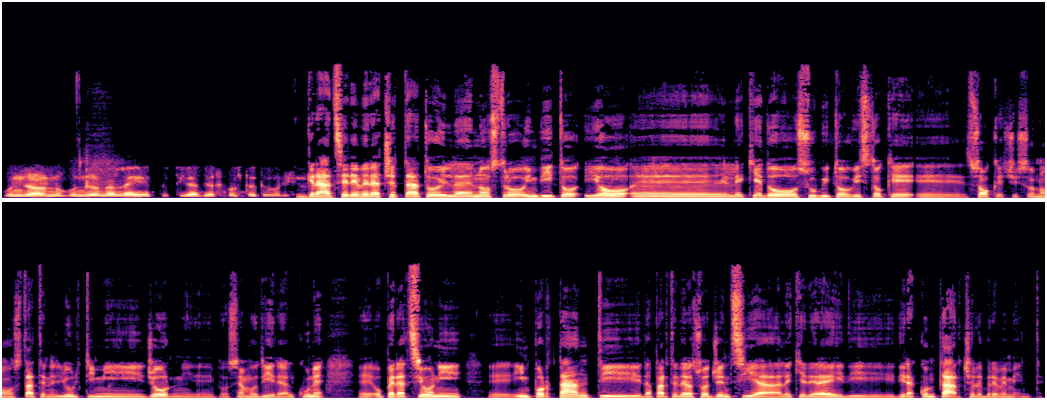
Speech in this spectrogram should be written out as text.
Buongiorno, buongiorno a lei e a tutti i radioascoltatori. Grazie di aver accettato il nostro invito. Io eh, le chiedo subito, visto che eh, so che ci sono state negli ultimi giorni, possiamo dire, alcune eh, operazioni eh, importanti da parte della sua agenzia, le chiederei di, di raccontarcele brevemente.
